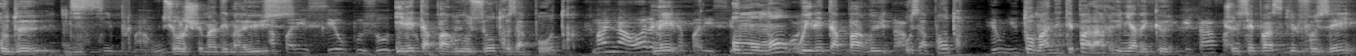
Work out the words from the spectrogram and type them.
aux deux disciples sur le chemin d'Emmaüs. Il est apparu aux autres apôtres. Mais au moment où il est apparu aux apôtres, Thomas n'était pas là réuni avec eux. Je ne sais pas ce qu'il faisait,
